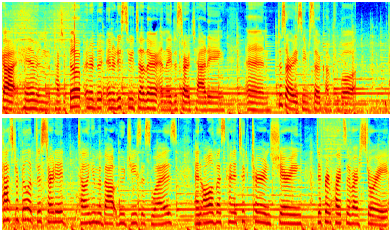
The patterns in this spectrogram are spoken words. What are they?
Got him and Pastor Philip introduced to each other and they just started chatting and just already seemed so comfortable. Pastor Philip just started telling him about who Jesus was and all of us kind of took turns sharing different parts of our story.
